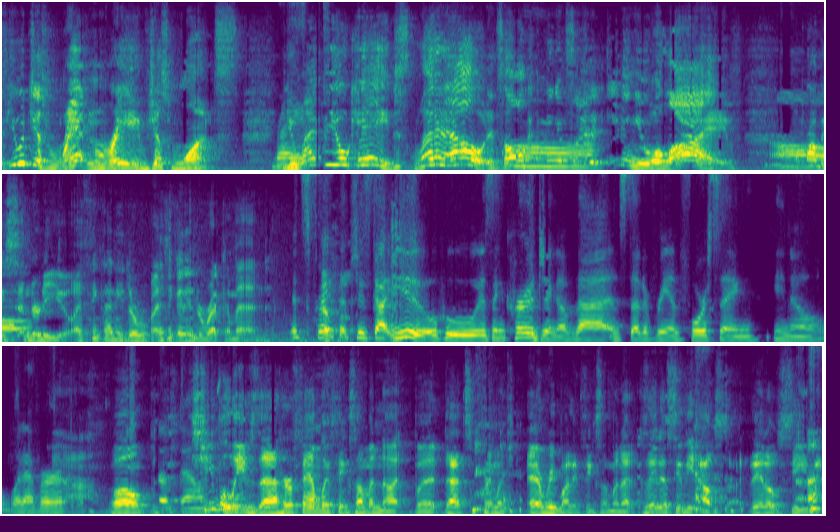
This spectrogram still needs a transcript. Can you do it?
if you would just rant and rave just once, you might be okay. Just let it out. It's all coming inside and eating you alive. I'll probably send her to you. I think I need to. I think I need to recommend. It's great that she's got you who is encouraging of that instead of reinforcing, you know, whatever. Yeah. Well, she believes that. Her family thinks I'm a nut, but that's pretty much everybody thinks I'm a nut because they just see the outside. They don't see the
